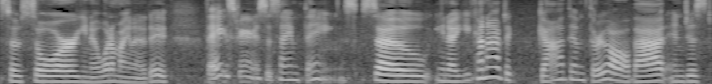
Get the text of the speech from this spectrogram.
So sore, you know, what am I going to do? They experience the same things. So, you know, you kind of have to guide them through all that and just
